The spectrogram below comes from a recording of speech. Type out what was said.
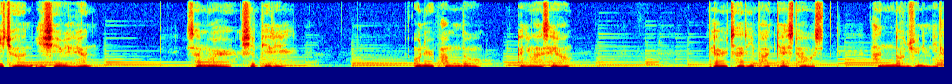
2021년 3월 11일 오늘 밤도 안녕하세요. 별자리 팟캐스트 호스트 한도준입니다.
